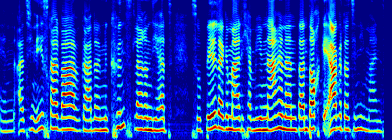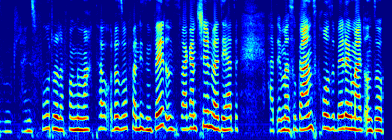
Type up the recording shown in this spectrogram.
in, als ich in Israel war, da eine Künstlerin, die hat so Bilder gemalt. Ich habe mich im Nachhinein dann doch geärgert, dass ich nicht mal so ein kleines Foto davon gemacht habe oder so von diesem Bild. Und es war ganz schön, weil sie hatte, hat immer so ganz große Bilder gemalt und so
